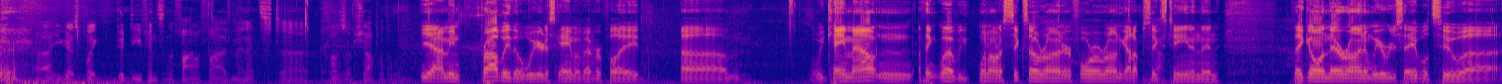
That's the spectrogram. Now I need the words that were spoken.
uh, you guys play good defense in the final five minutes to close up shop with a win. Yeah, I mean, probably the weirdest game I've ever played. Um, we came out and I think what we went on a 6-0 run or 4-0 run, got up Yeah. 16, and then they go on their run, and we were just able to uh,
